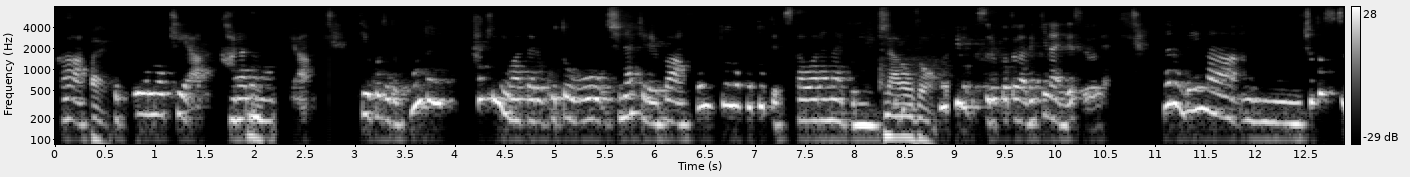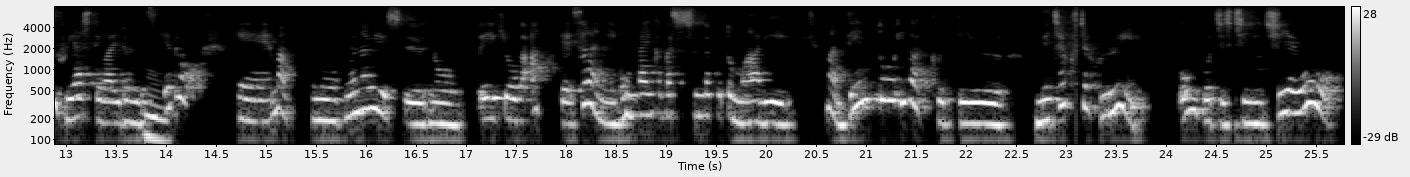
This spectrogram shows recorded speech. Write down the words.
か、はい、心のケア、体のケアっていうことで、本当に多岐にわたることをしなければ、本当のことって伝わらないと思うし、なるほど。広くすることができないんですよね。なので今、あの、ちょっとずつ増やしてはいるんですけど、うん、えー、まあ、このコロナウイルスの影響があって、さらにオンライン化が進んだこともあり、まあ、伝統医学っていうめちゃくちゃ古い温故知新の知恵を、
